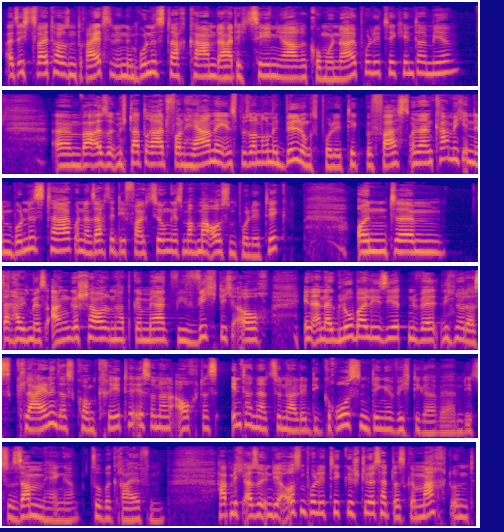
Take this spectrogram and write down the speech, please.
Als ich 2013 in den Bundestag kam, da hatte ich zehn Jahre Kommunalpolitik hinter mir ähm, war also im Stadtrat von Herne insbesondere mit Bildungspolitik befasst. Und dann kam ich in den Bundestag und dann sagte die Fraktion, jetzt mach mal Außenpolitik. Und ähm, dann habe ich mir das angeschaut und habe gemerkt, wie wichtig auch in einer globalisierten Welt nicht nur das Kleine, das Konkrete ist, sondern auch das Internationale, die großen Dinge wichtiger werden, die Zusammenhänge zu begreifen. Habe mich also in die Außenpolitik gestürzt, habe das gemacht und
